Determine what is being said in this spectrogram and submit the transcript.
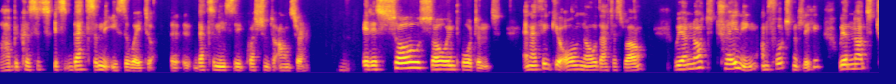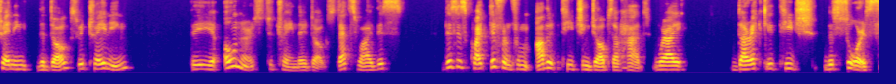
Ah, because it's it's that's an easy way to uh, uh, that's an easy question to answer. It is so so important, and I think you all know that as well. We are not training, unfortunately, we are not training the dogs. We're training the owners to train their dogs. That's why this this is quite different from other teaching jobs I've had, where I directly teach the source,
